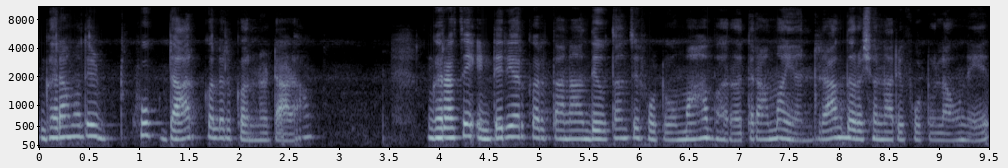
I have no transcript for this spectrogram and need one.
घरामध्ये खूप डार्क कलर करणं टाळा. घराचे इंटेरियर करताना देवतांचे फोटो महाभारत रामायण राग दर्शवणारे फोटो लावू नयेत.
